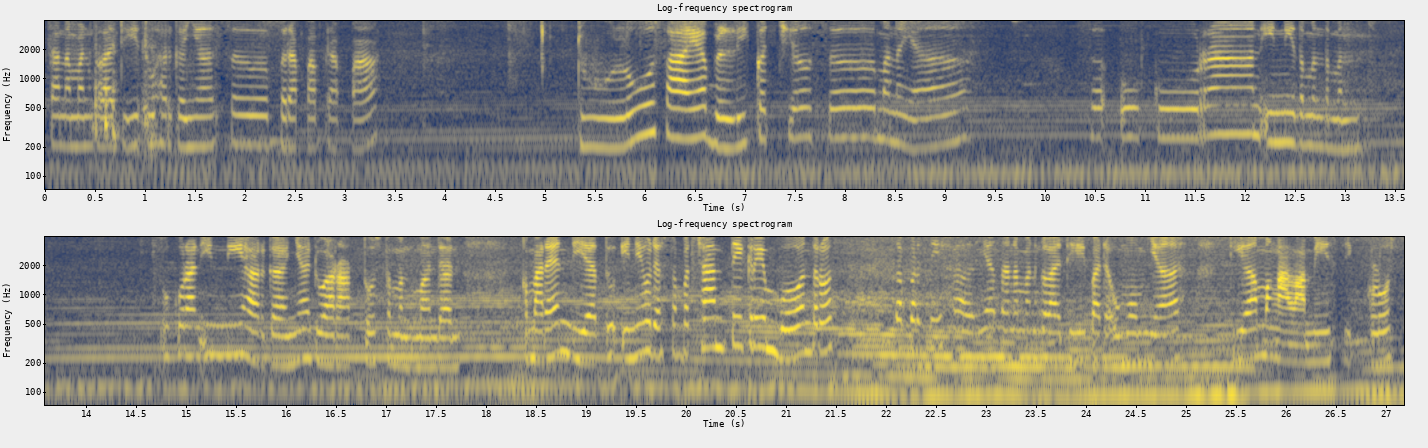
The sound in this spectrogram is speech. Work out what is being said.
tanaman keladi itu harganya seberapa-berapa. Dulu saya beli kecil semana ya seukuran ini teman-teman. Seukuran ini harganya 200 teman-teman. Dan kemarin dia tuh ini udah sempet cantik rimbun. Terus seperti halnya tanaman keladi pada umumnya dia mengalami siklus.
